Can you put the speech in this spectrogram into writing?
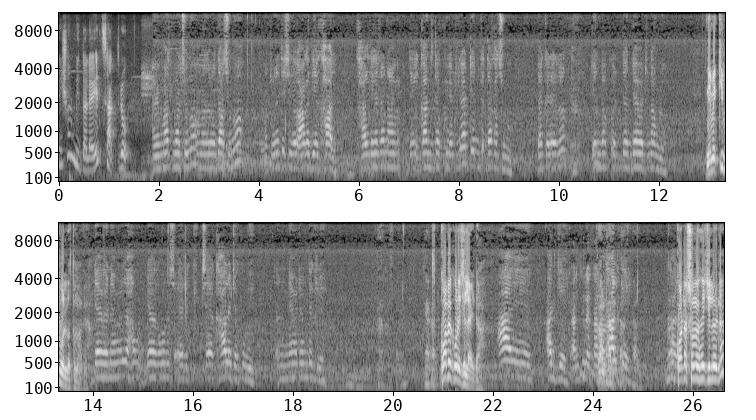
মিশন বিদ্যালয়ের ছাত্র। আগে দিয়ে খাল। খাল দেখে গাঞ্জিটা খুলে টুলে ট্রেনকে দেখাচ্ছিল দেখলাম ট্রেনটা ড্রাইভারটা নামলো। নেমে কি বলল তোমাকে? ড্রাইভার নামলো ড্রাইভার বলল সে খাল এটা খুবই নেমেটা দেখলে। কবে করেছিল এটা? আজকে। কালকে কটার সময় হয়েছিল এটা?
